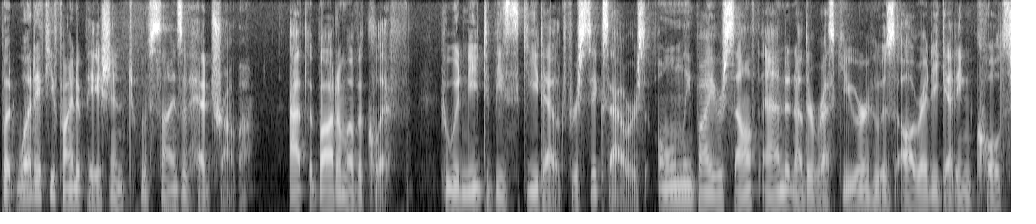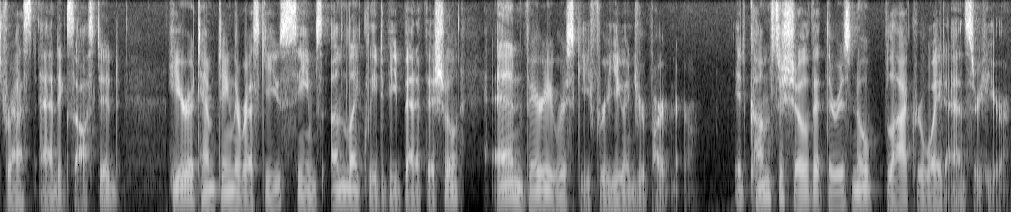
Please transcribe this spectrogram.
But what if you find a patient with signs of head trauma at the bottom of a cliff? who would need to be skied out for six hours only by yourself and another rescuer who is already getting cold stressed and exhausted, here attempting the rescue seems unlikely to be beneficial and very risky for you and your partner. It comes to show that there is no black or white answer here,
